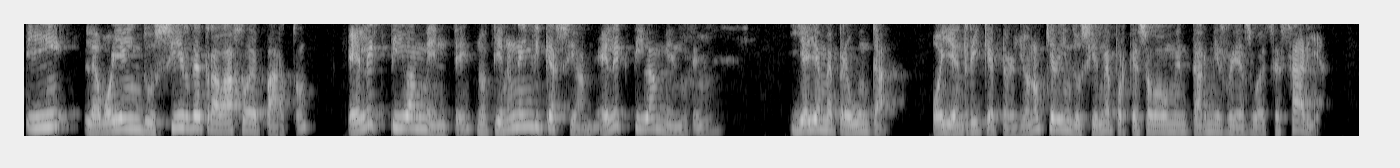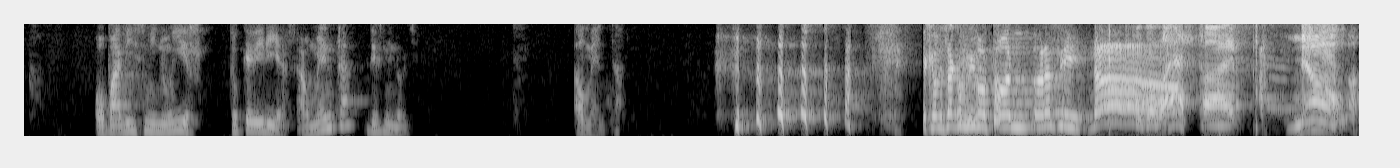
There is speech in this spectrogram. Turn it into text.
y la voy a inducir de trabajo de parto, electivamente, no tiene una indicación, electivamente, y ella me pregunta, oye Enrique, pero yo no quiero inducirme porque eso va a aumentar mi riesgo de cesárea o va a disminuir. ¿Tú qué dirías? ¿Aumenta? ¿Disminuye? Aumenta. Déjame sacar mi botón, ahora sí. For the ¡No! last time, no,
